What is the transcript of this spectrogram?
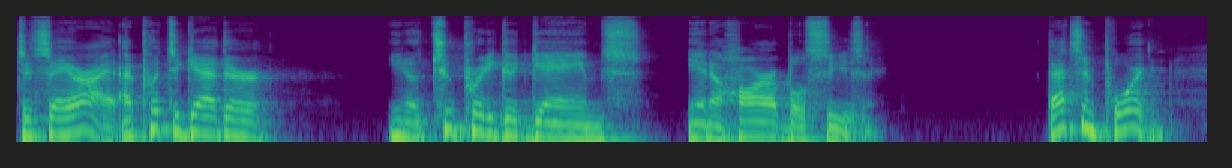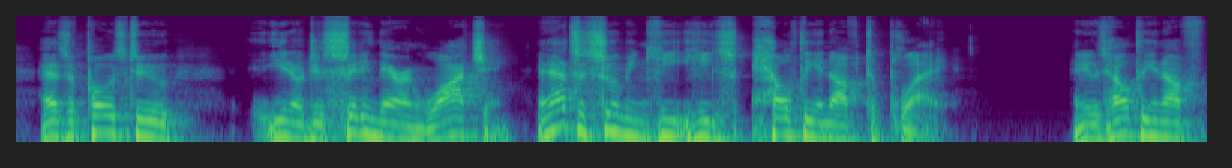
To say, all right, I put together, you know, two pretty good games in a horrible season. That's important as opposed to, you know, just sitting there and watching. And that's assuming he, he's healthy enough to play. And he was healthy enough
